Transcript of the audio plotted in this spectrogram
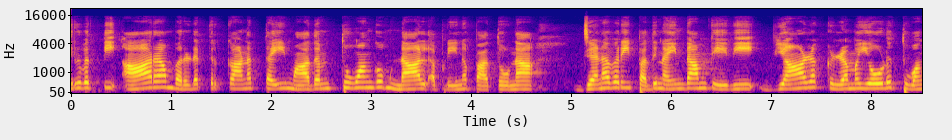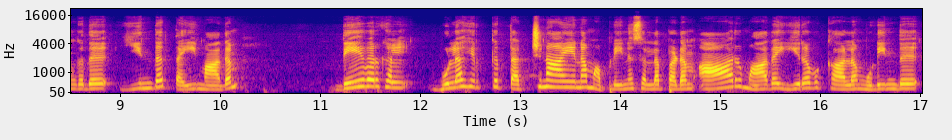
இருபத்தி ஆறாம் வருடத்திற்கான தை மாதம் துவங்கும் நாள் அப்படின்னு பார்த்தோன்னா ஜனவரி பதினைந்தாம் தேதி வியாழக்கிழமையோடு துவங்குது இந்த தை மாதம். தேவர்கள் உலகிற்கு தட்சிணாயனம் அப்படின்னு சொல்லப்படும். ஆறு மாத இரவு காலம் முடிந்து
